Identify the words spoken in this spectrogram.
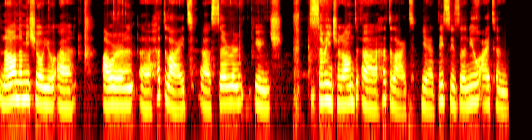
now let me show you uh, our uh, headlight, uh, seven inch, seven inch round uh, headlight. Yeah, this is a new item,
